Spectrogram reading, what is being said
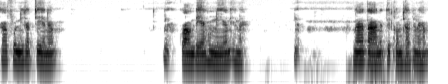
คราบฝุ่นนี่ชัดเจนนะครับเนี่ยความแดงของเนื้อเนี่ยนะเนี่ยหน้าตาเนี่ยติดคมชัดนะครับ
